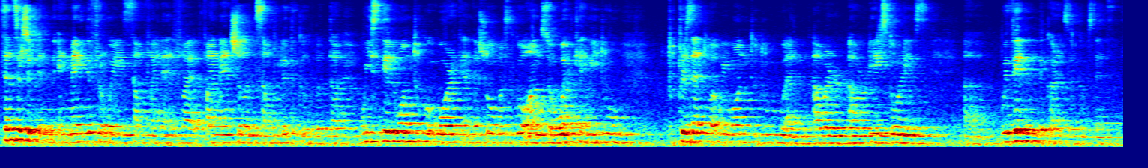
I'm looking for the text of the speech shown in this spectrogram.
censorship in, in many different ways, some finan- financial and some political, but uh, we still want to work and the show must go on, so what can we do to present what we want to do and our, our real stories uh, within the current circumstances?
